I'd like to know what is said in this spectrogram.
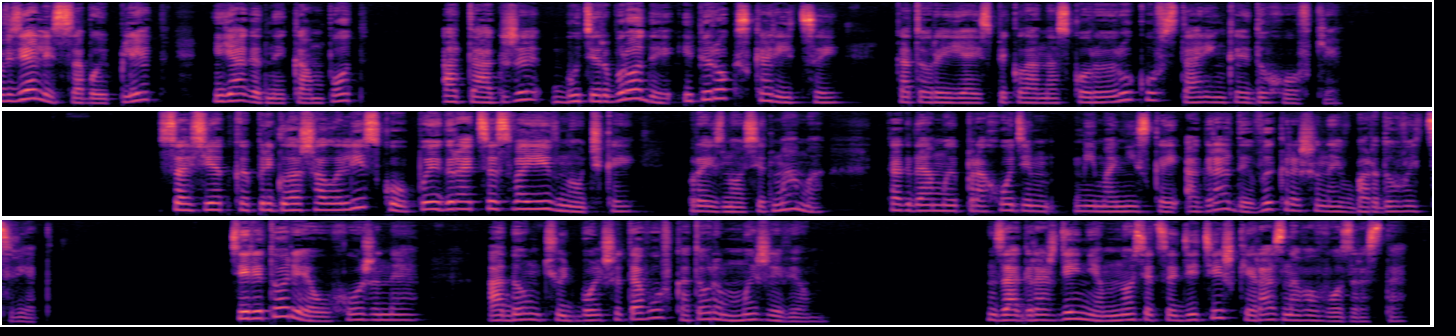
Взяли с собой плед, ягодный компот, а также бутерброды и пирог с корицей, который я испекла на скорую руку в старенькой духовке. «Соседка приглашала Лиску поиграть со своей внучкой», произносит мама, когда мы проходим мимо низкой ограды, выкрашенной в бордовый цвет. Территория ухоженная, а дом чуть больше того, в котором мы живем. За ограждением носятся детишки разного возраста –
